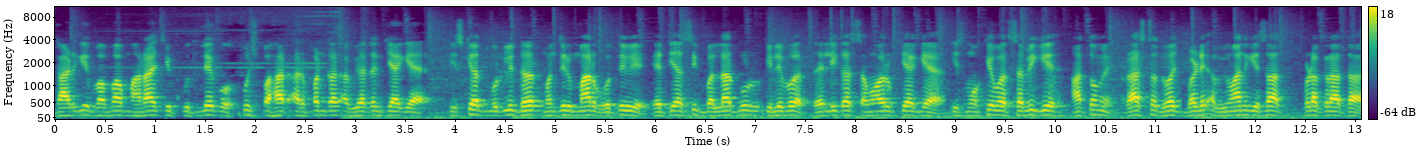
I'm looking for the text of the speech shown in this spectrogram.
गाड़गे बाबा महाराज के पुतले को पुष्पहार अर्पण कर अभिवादन किया गया। इसके बाद मुरलीधर मंदिर मार्ग होते हुए ऐतिहासिक बल्लारपुर किले पर रैली का समारोह किया गया। इस मौके पर सभी के हाथों में राष्ट्र ध्वज बड़े अभिमान के साथ फड़क रहा था।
